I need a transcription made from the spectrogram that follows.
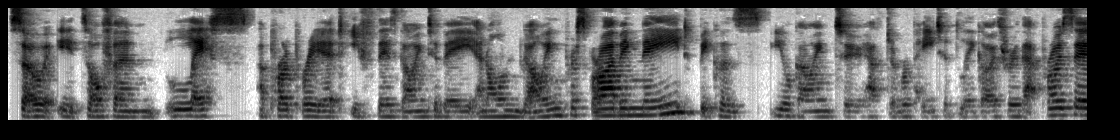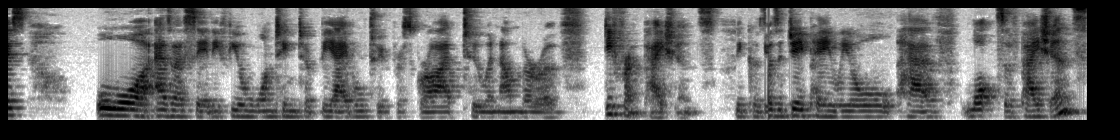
So, it's often less appropriate if there's going to be an ongoing prescribing need because you're going to have to repeatedly go through that process. Or, as I said, if you're wanting to be able to prescribe to a number of different patients because as a GP, we all have lots of patients.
